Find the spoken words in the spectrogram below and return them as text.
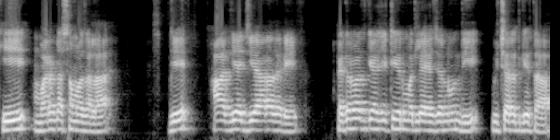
की मराठा समाजाला जे आज या जी आर आधारे हैदराबाद गॅजेटियर मधल्या ह्याच्या नोंदी विचारात घेता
